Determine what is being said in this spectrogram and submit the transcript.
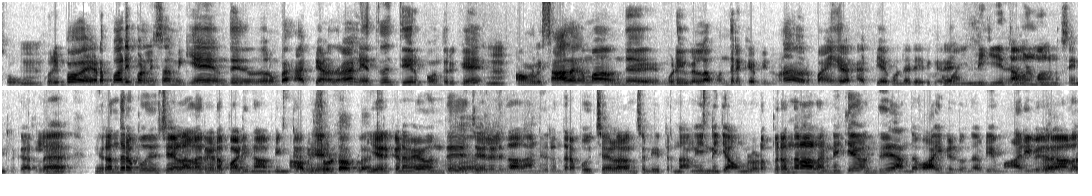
சோ ம். குறிப்பா எடப்பாடி பழனிசாமிக்கு ஏன் வந்து இது வந்து ரொம்ப ஹாப்பியானதுன்னா நேத்து தான் தீர்ப்பு வந்திருக்கு. அவங்களுக்கு சாதகமா வந்து முடிவுகள்லாம் வந்திருக்கு அப்படின்னா அவர் பயங்கர ஹாப்பியா கொண்டாடி இருக்காரு. இன்னைக்கு தமிழ் மகன் ஹுசைன் இருக்காருல்ல நிரந்தர பொதுச் செயலாளர் எடப்பாடி தான் அப்படி அப்படின்ட்டு சொல்லிட்டாப்ல. ஏற்கனவே வந்து ஜெயலலிதா தான் நிரந்தர பொதுச் செயலாளர்னு சொல்லிட்டு இருந்தாங்க. இன்னைக்கு அவங்களோட பிறந்த நாள் அன்னைக்கே வந்து அந்த வாய்கள் வந்து அப்படியே மாறி வேற ஆள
